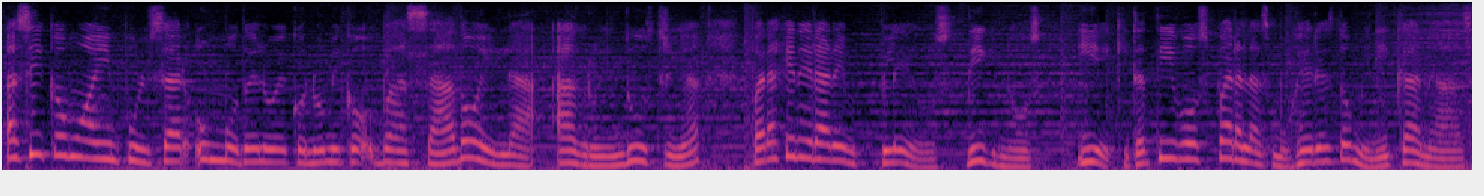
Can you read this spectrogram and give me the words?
así como a impulsar un modelo económico basado en la agroindustria para generar empleos dignos y equitativos para las mujeres dominicanas,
